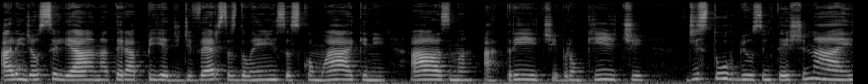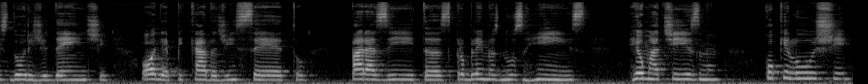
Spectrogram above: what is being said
além de auxiliar na terapia de diversas doenças como acne, asma, artrite, bronquite, distúrbios intestinais, dores de dente, olha, picada de inseto, parasitas, problemas nos rins, reumatismo, coqueluche,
